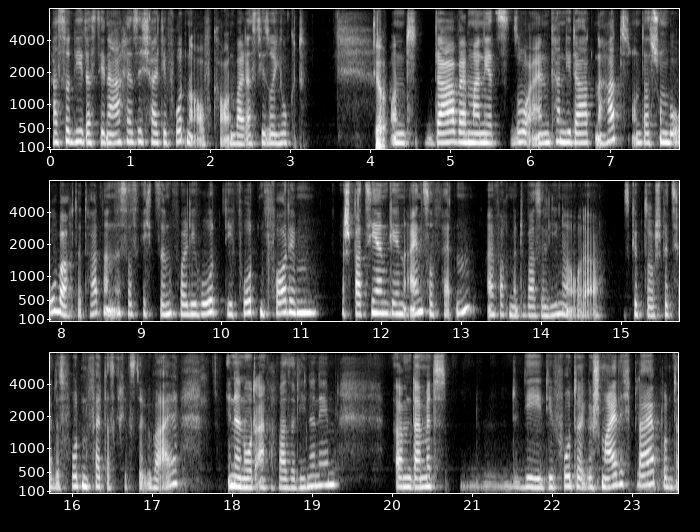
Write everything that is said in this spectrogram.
hast du die, dass die nachher sich halt die Pfoten aufkauen, weil das die so juckt. Ja. Und da, wenn man jetzt so einen Kandidaten hat und das schon beobachtet hat, dann ist das echt sinnvoll, die, die Pfoten vor dem Spazierengehen einzufetten. Einfach mit Vaseline oder es gibt so spezielles Pfotenfett, das kriegst du überall. In der Not einfach Vaseline nehmen, ähm, damit die, die Pfote geschmeidig bleibt und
